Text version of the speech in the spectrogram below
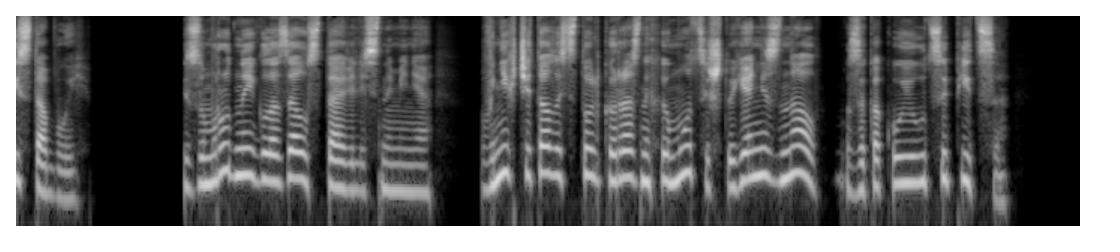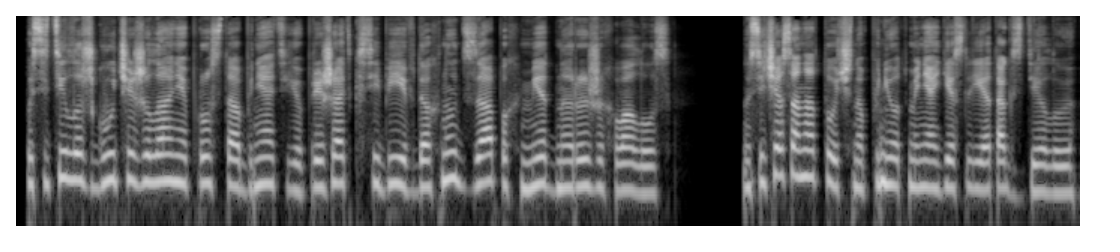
И с тобой. Изумрудные глаза уставились на меня. В них читалось столько разных эмоций, что я не знал, за какую уцепиться. Посетило жгучее желание просто обнять ее, прижать к себе и вдохнуть запах медно-рыжих волос. Но сейчас она точно пнет меня, если я так сделаю.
